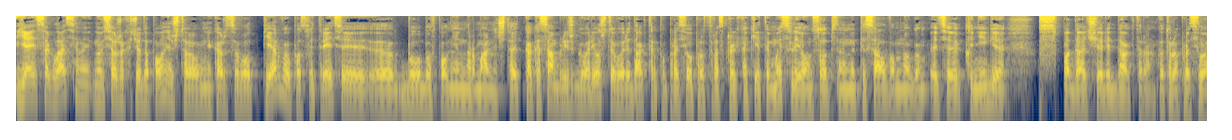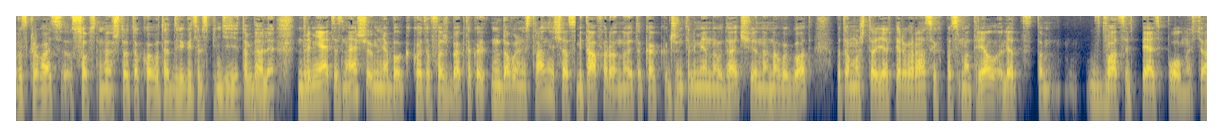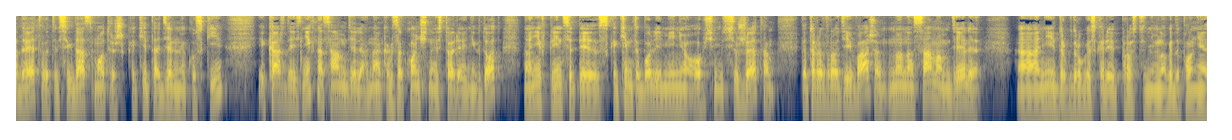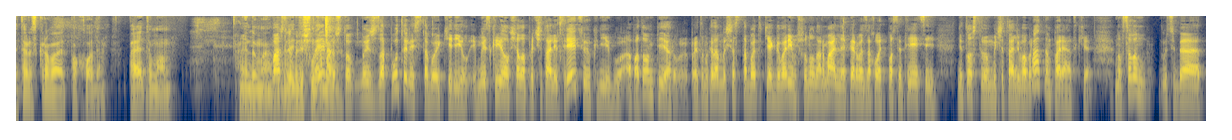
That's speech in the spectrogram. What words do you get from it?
я и согласен, но все же хочу дополнить, что, мне кажется, вот первую после третьей э, было бы вполне нормально читать. Как и сам Ближ говорил, что его редактор попросил просто раскрыть какие-то мысли, и он, собственно, написал во многом эти книги с подачи редактора, которая просила раскрывать, собственно, что такое вот этот двигатель спиндизи и так далее. Для меня это, знаешь, у меня был какой-то флешбэк такой, ну, довольно странный сейчас метафора, но это как джентльмен на удаче на Новый год, потому что я в первый раз их посмотрел лет там в 25 полностью, а до этого ты всегда смотришь какие-то отдельные куски, и каждая из них, на самом деле, она как законченная история, анекдот, но они, в принципе, с каким-то более-менее общим сюжетом, который вроде и важен, но на самом деле э, они друг друга скорее просто немного дополняют и раскрывают по ходу. Поэтому я думаю, Важный дисклеймер, что мы же запутались с тобой, Кирилл, и мы с Кириллом сначала прочитали третью книгу, а потом первую. Поэтому, когда мы сейчас с тобой такие говорим, что ну нормально, первая заходит после третьей, не то, что мы читали в обратном порядке, но в целом у тебя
